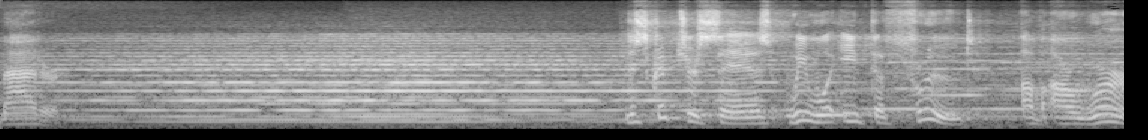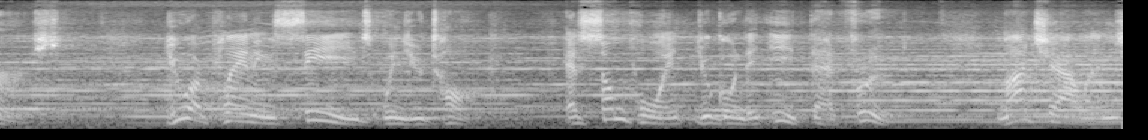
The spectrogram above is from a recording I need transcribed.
matter. The scripture says we will eat the fruit of our words. You are planting seeds when you talk. At some point, you're going to eat that fruit. My challenge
